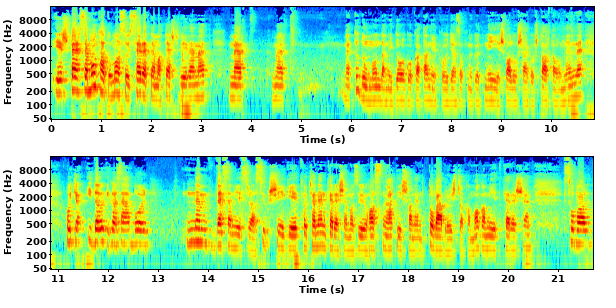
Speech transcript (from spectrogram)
És persze mondhatom azt, hogy szeretem a testvéremet, mert, mert, mert tudunk mondani dolgokat, anélkül, hogy azok mögött mély és valóságos tartalom lenne, hogyha ide igazából nem veszem észre a szükségét, hogyha nem keresem az ő hasznát is, hanem továbbra is csak a magamét keresem. Szóval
